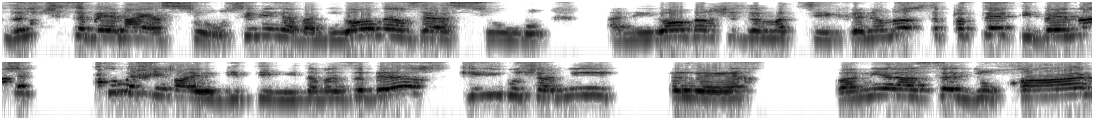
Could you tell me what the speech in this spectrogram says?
זה לא שזה בעיניי אסור. שימי לב, אני לא אומר זה אסור, אני לא אומר שזה מציק, אני אומר שזה פתטי. בעיניי, כל מכירה היא לגיטימית, אבל זה בערך כאילו שאני אלך ואני אעשה דוכן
